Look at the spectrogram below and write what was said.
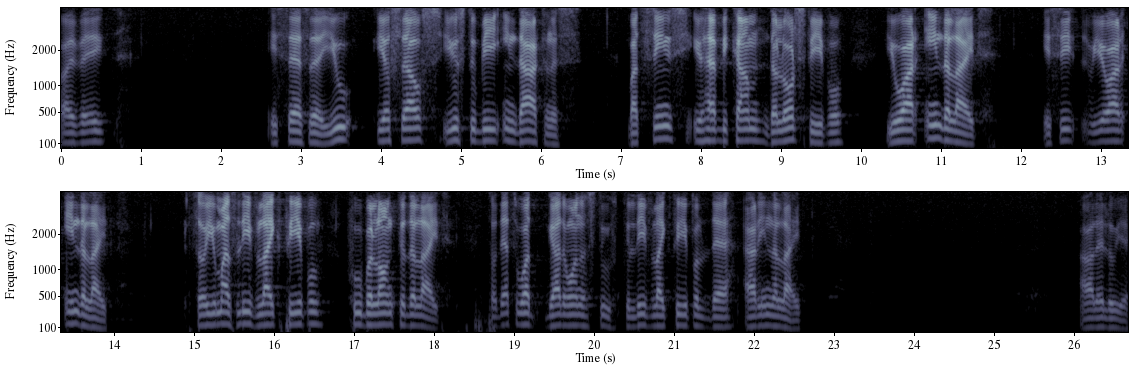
Five eight. It says, uh, "You yourselves used to be in darkness, but since you have become the Lord's people, you are in the light. You see, you are in the light. So you must live like people who belong to the light. So that's what God wants us to, to live like people that are in the light. Hallelujah.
